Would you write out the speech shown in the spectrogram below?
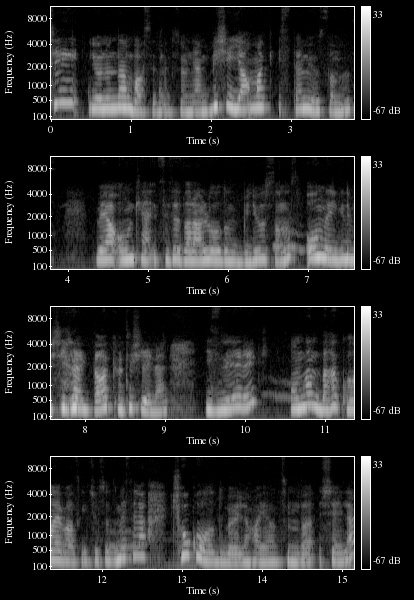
şey yönünden bahsetmek istiyorum. Yani bir şey yapmak istemiyorsanız veya onun size zararlı olduğunu biliyorsanız onunla ilgili bir şeyler daha kötü şeyler izleyerek ondan daha kolay vazgeçiyorsunuz. Mesela çok oldu böyle hayatımda şeyler.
